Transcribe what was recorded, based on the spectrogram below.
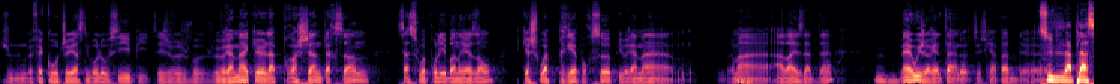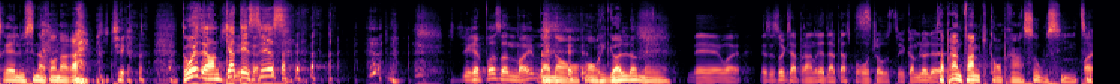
je me fais coacher à ce niveau-là aussi. Puis, tu sais, je veux, je veux- je veux vraiment que la prochaine personne, ça soit pour les bonnes raisons, puis que je sois prêt pour ça, puis vraiment, vraiment à, à l'aise là-dedans. Mhm. Mais oui, j'aurais le temps, là. Tu sais, je suis capable de. Tu la placerais, elle aussi, dans ton horaire. Toi, t'es entre 4 et 6? je dirais pas ça de même. non, non, on rigole, là, mais Mais ouais. Mais c'est sûr que ça prendrait de la place pour autre chose. tu sais. Comme là, le, ça prend une femme qui comprend ça aussi. tu sais. Ouais.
